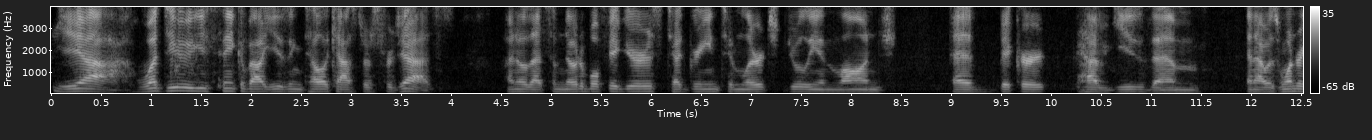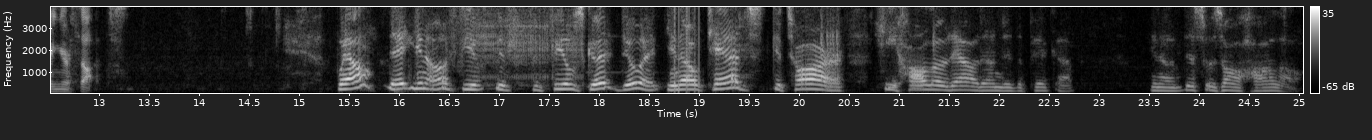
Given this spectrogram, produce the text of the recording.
Yeah. What do you think about using Telecasters for jazz? I know that some notable figures, Ted Greene, Tim Lerch, Julian Lage, Ed Bickert, have used them. And I was wondering your thoughts. Well, you know, if you if it feels good, do it. You know, Ted's guitar he hollowed out under the pickup. You know, this was all hollow.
